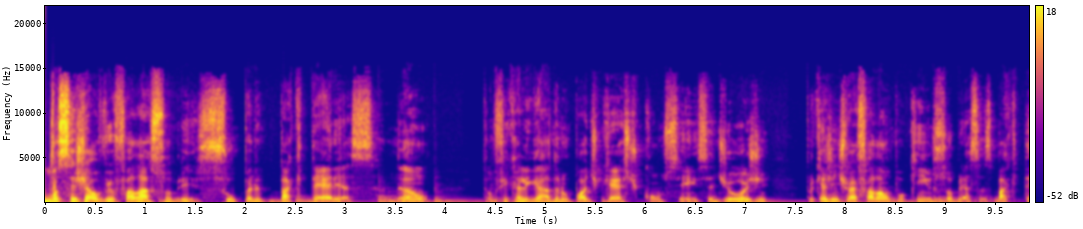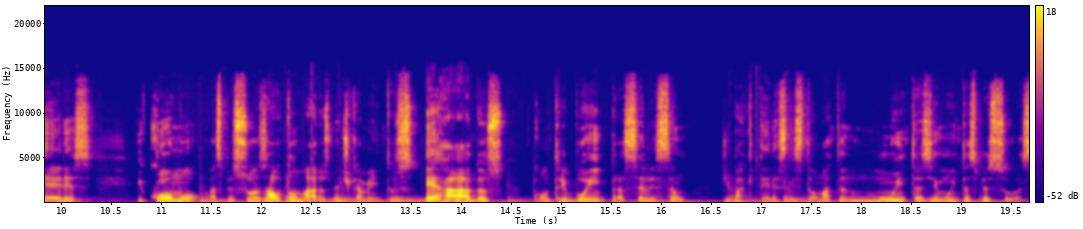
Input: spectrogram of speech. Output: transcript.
Você já ouviu falar sobre superbactérias? Não? Então fica ligado no podcast Consciência de hoje, porque a gente vai falar um pouquinho sobre essas bactérias e como as pessoas, ao tomar os medicamentos errados, contribuem para a seleção de bactérias que estão matando muitas e muitas pessoas.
